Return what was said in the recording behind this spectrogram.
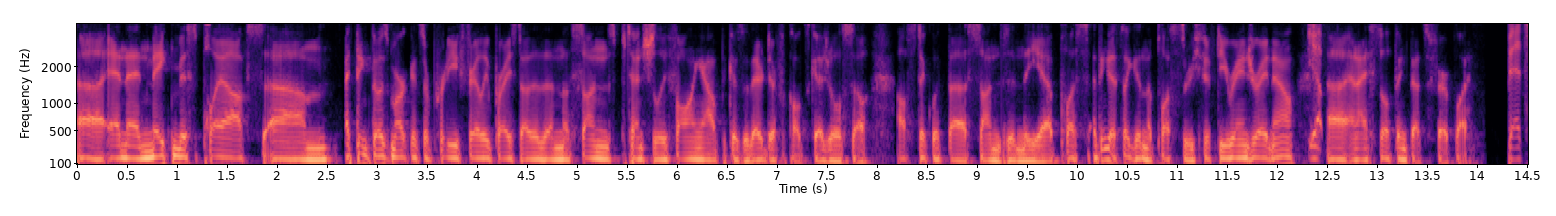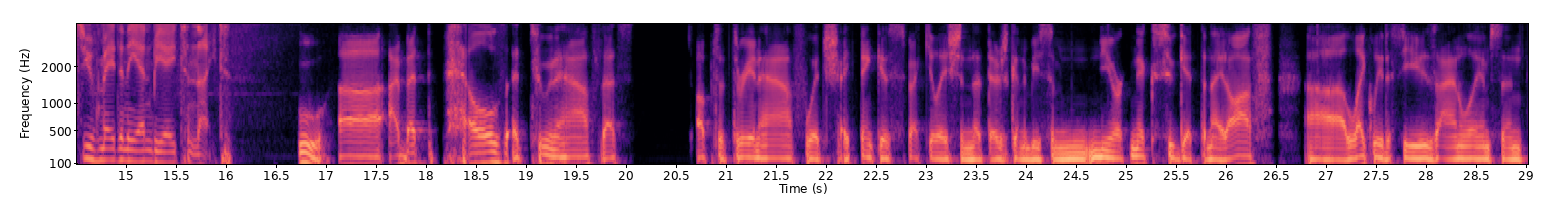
and then make miss playoffs. Um, I think those markets are pretty fairly priced, other than the Suns potentially falling out because of their difficult schedule. So I'll stick with the Suns in the plus. I think that's like in the plus three fifty range right now. Yep uh, and I still think that's a fair play. Bets you've made in the NBA tonight. Ooh, uh, I bet the Pels at two and a half. That's up to three and a half, which I think is speculation that there's going to be some New York Knicks who get the night off. Uh, likely to see Zion Williamson.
